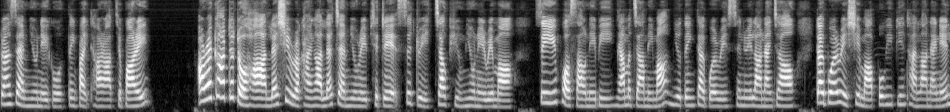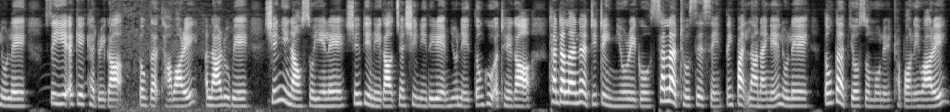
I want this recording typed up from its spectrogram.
တွန်းဆက်မြို့နယ်ကိုသိမ်းပိုက်ထားတာဖြစ်ပါတယ်။ အာရခတက်တော်ဟာလက်ရှိရခိုင်ကလက်ကျန်မြို့တွေဖြစ်တဲ့စစ်တွေကြောက်ဖြူမြို့နယ်တွေမှာစီးရီးဖော်ဆောင်နေပြီးညမကြမီမှာမြို့သိမ်းတိုက်ပွဲတွေဆင်နွှဲလာနိုင်ကြောင်းတိုက်ပွဲတွေရှေ့မှာပိုပြီးပြင်းထန်လာနိုင်တယ်လို့လည်းစီးရီးအကဲခတ်တွေကသုံးသပ်ထားပါတယ်။အလားတူပဲရှင်းညီနောင်ဆိုရင်လည်းရှင်းပြည်နယ်ကကြန့်ရှိနေသေးတဲ့မြို့နယ်၃ခုအထက်ကထန်တလန်နဲ့တိတိမ်မြို့တွေကိုဆက်လက်ထိုးစစ်ဆင်သိမ်းပိုက်လာနိုင်တယ်လို့လည်းသုံးသပ်ပြောဆိုမှုတွေထွက်ပေါ်နေပါတယ်။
